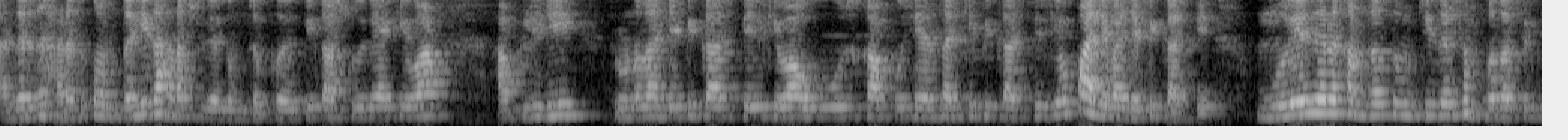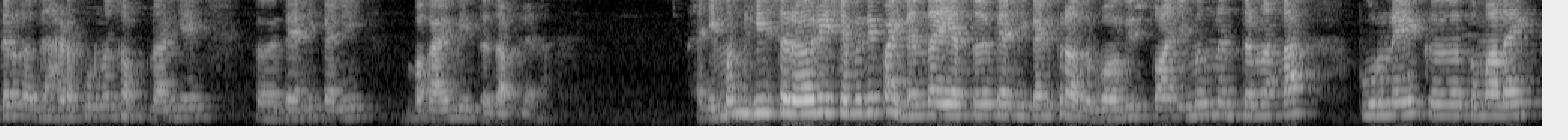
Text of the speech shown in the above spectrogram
आणि जर झाडाचं कोणतंही झाड असू द्या तुमचं फळपीक असू द्या किंवा आपली ही तृणधान्य पिकं असतील किंवा ऊस कापूस यांसारखी पिकं असतील किंवा पालेभाज्या पिकं असतील. मुळे जर समजा तुमची जर संपत असेल तर झाड पूर्ण संपणार हे त्या ठिकाणी बघायला मिळतंच आपल्याला. आणि मग ही सरळ रेषेमध्ये पहिल्यांदा याचं त्या ठिकाणी प्रादुर्भाव दिसतो आणि मग नंतर असा पूर्ण एक तुम्हाला एक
